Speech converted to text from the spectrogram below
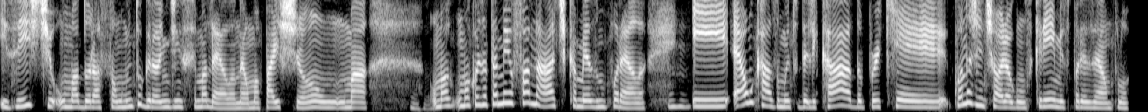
existe uma adoração muito grande em cima dela, né? Uma paixão, uma uma, uma coisa até meio fanática mesmo por ela. E é um caso muito delicado porque quando a gente olha alguns crimes, por exemplo,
